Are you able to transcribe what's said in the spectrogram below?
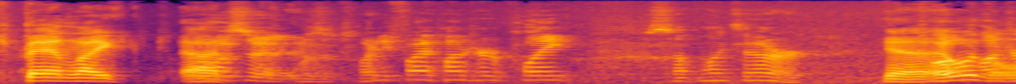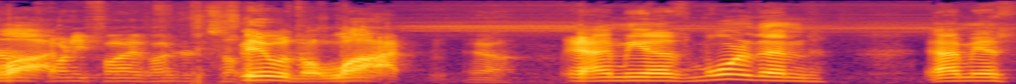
spend like, What uh, was it? Was it twenty five hundred plate? Something like that, or yeah, it was a lot. Twenty five hundred something. It was a lot. yeah. I mean, it's more than, I mean, it's,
